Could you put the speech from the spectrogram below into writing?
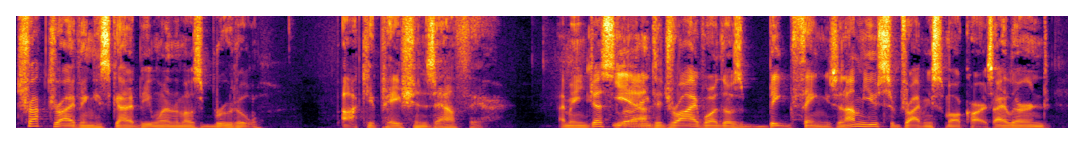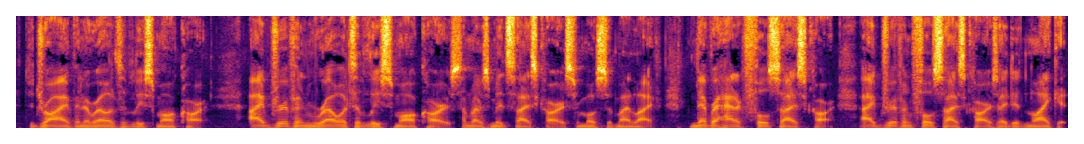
truck driving has got to be one of the most brutal occupations out there. I mean, just Yeah. learning to drive one of those big things, and I'm used to driving small cars. I learned to drive in a relatively small car. I've driven relatively small cars, sometimes mid-sized cars for most of my life. Never had a full-size car. I've driven full-size cars. I didn't like it.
